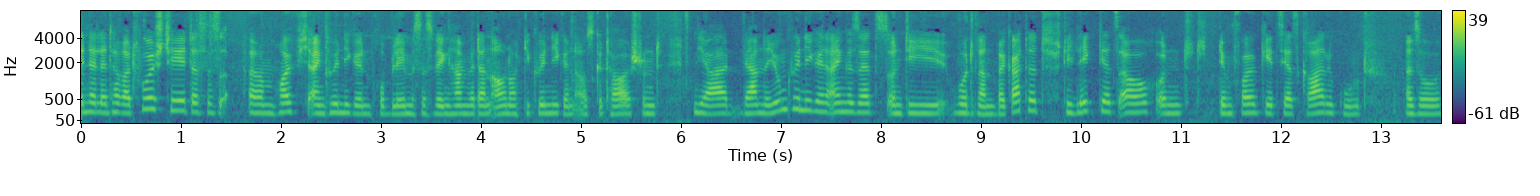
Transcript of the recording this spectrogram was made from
in der Literatur steht, dass es ähm, häufig ein Königinproblem ist. Deswegen haben wir dann auch noch die Königin ausgetauscht. Und ja, wir haben eine Jungkönigin eingesetzt und die wurde dann begattet. Die legt jetzt auch und dem Volk geht es jetzt gerade gut. Also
